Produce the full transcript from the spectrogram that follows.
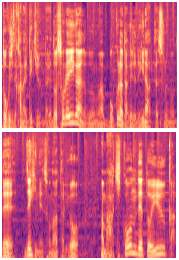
独自でかなりできるんだけど、それ以外の部分は僕らだけじゃできなかったりするので、ぜひね、そのあたりを、まあ、巻き込んでというか、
